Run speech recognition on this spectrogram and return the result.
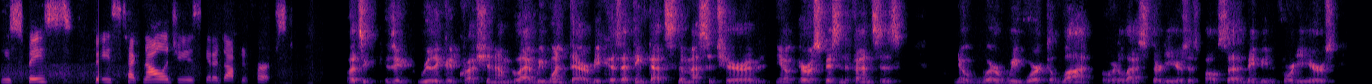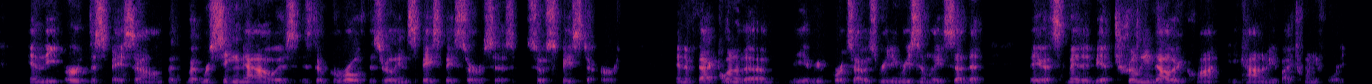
these space-based technologies get adopted first? Well, it's a, it's a really good question. I'm glad we went there because I think that's the message here. You know, aerospace and defense is, you know, where we've worked a lot over the last 30 years, as Paul said, maybe even 40 years in the Earth to space element. But what we're seeing now is is the growth is really in space-based services, so space to Earth. And in fact, one of the, the reports I was reading recently said that they estimated to be a trillion dollar economy by 2040.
